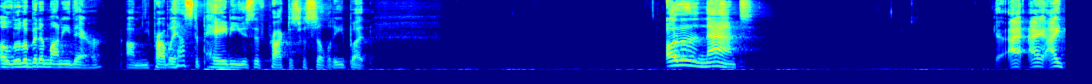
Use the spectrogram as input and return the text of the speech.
a little bit of money there. Um, he probably has to pay to use the practice facility, but other than that, I, I, I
